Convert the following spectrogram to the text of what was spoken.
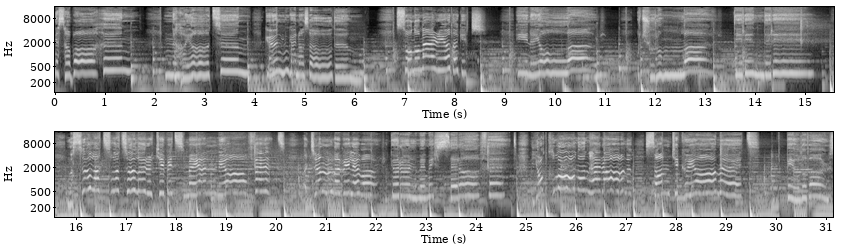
Ne sabahın ne hayatın gün gün azaldım. Sonum er ya da geç yine yollar uçurumlar derin derin. Nasıl atlatılır ki bitmeyen bir afet? Acında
